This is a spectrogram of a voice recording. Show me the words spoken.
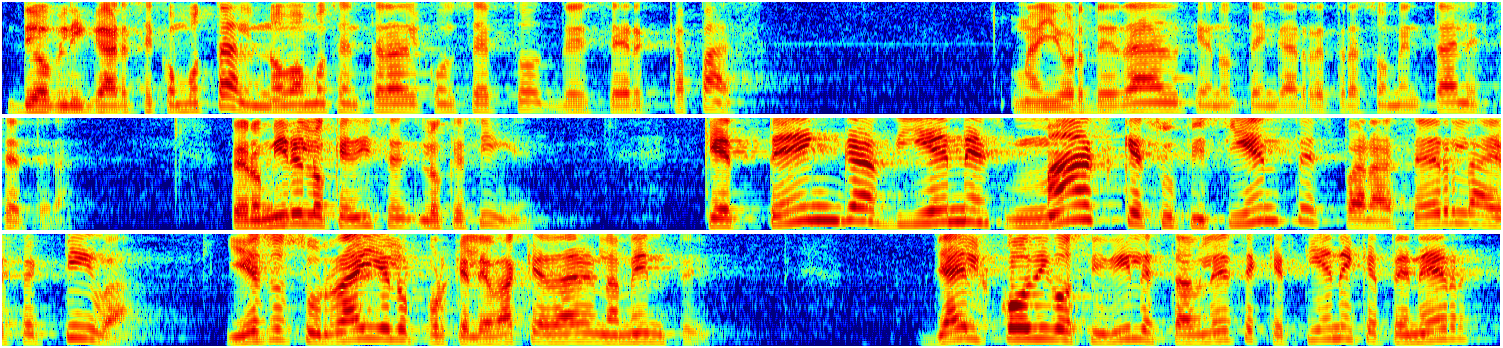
de obligarse como tal. No vamos a entrar al concepto de ser capaz. Mayor de edad, que no tenga retraso mental, etc. Pero mire lo que dice, lo que sigue que tenga bienes más que suficientes para hacerla efectiva. Y eso subrayelo porque le va a quedar en la mente. Ya el Código Civil establece que tiene que tener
